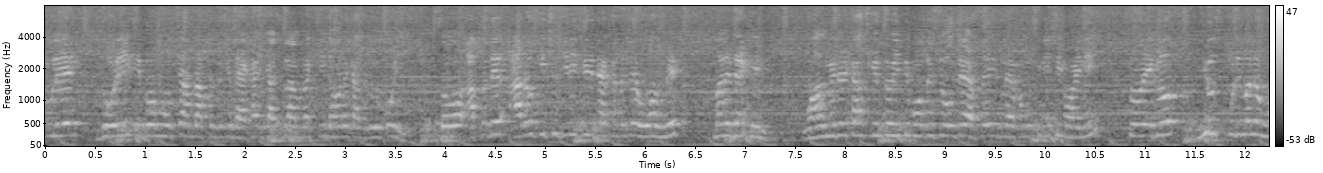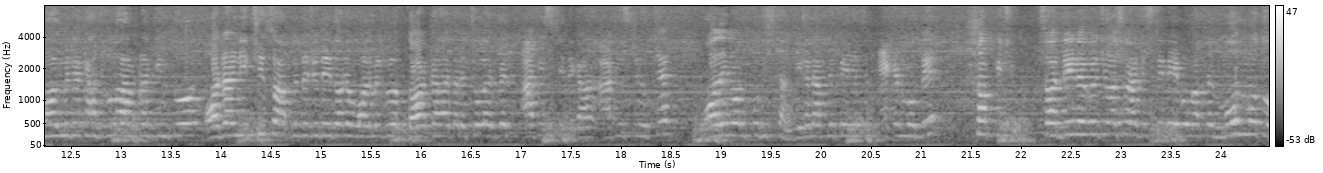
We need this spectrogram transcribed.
তুলে ধরি এবং হচ্ছে আমরা আপনাদেরকে দেখাই যে আসলে আমরা কি ধরনের কাজগুলো করি। তো আপনাদের আরও কিছু জিনিস যদি দেখাতে চাই ওয়ালমেট মানে দেখেন ওয়ালমেটের কাজ কিন্তু ইতিমধ্যে চলতে আছে, এগুলো এখনও ফিনিশিং হয়নি। তো এগুলো হিউজ পরিমাণে ওয়ালমেটের কাজগুলো আমরা কিন্তু অর্ডার নিচ্ছি। তো আপনাদের যদি এই ধরনের ওয়ালমেটগুলো দরকার হয়, তাহলে চলে আসবেন আর্টিস্ট্রিতে কারণ আর্টিস্ট্রি হচ্ছে অল ইন ওয়ান প্রতিষ্ঠান, যেখানে আপনি পেয়ে যাচ্ছেন একের মধ্যে সবকিছু। সো আর দেরি না করে চলে আসুন আর্টিস্ট্রিতে এবং আপনার মন মতো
